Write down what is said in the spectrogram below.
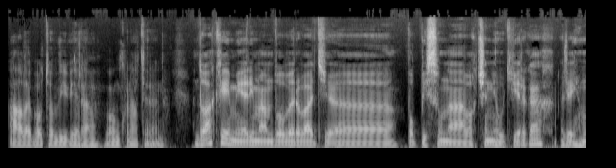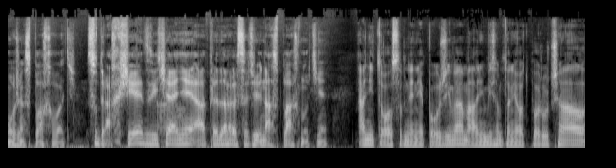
alebo to vyviera vonku na terén. Do akej miery mám dôverovať e, popisu na vlhčených utírkach, že ich môžem splachovať? Sú drahšie zvyčajne a predávajú sa na splachnutie ani to osobne nepoužívam, ani by som to neodporúčal. E,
